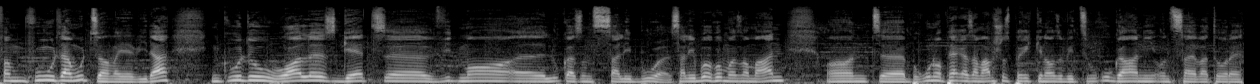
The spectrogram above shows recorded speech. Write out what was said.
vom Fumutamutsu haben wir hier wieder. Nkudu, Wallace, Get, äh, Vidmont, äh, Lukas und Salibur. Salibur gucken wir uns nochmal an. Und äh, Bruno Perez am Abschlussbericht, genauso wie Zurugani und Salvatore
